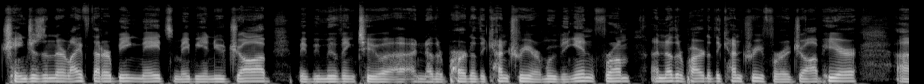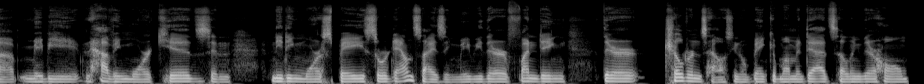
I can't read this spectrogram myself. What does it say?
changes in their life that are being made, so maybe a new job, maybe moving to a, another part of the country or moving in from another part of the country for a job here, uh, maybe having more kids and needing more space or downsizing. Maybe they're funding their children's house, you know, Bank of Mom and Dad selling their home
